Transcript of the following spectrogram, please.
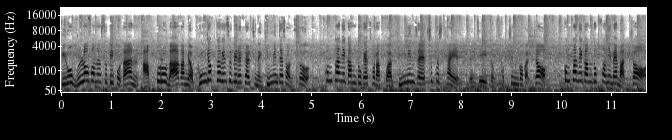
뒤로 물러서는 수비보단 앞으로 나아가며 공격적인 수비를 펼치는 김민재 선수. 콤파니 감독의 철학과 김민재의 축구 스타일 왠지 좀 겹치는 것 같죠? 콤파니 감독 선임에 맞춰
